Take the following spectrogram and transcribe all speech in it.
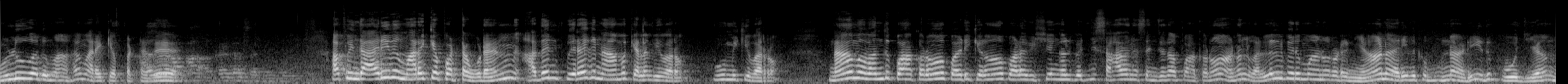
முழுவதுமாக மறைக்கப்பட்டது. அப்போ இந்த அறிவு மறைக்கப்பட்டவுடன் அதன் பிறகு நாம் கிளம்பி வரோம் பூமிக்கு வர்றோம். நாம் வந்து பார்க்குறோம் படிக்கிறோம் பல விஷயங்கள் பற்றி சாதனை செஞ்சதாக பார்க்குறோம். ஆனால் வள்ளல் பெருமானோரோட ஞான அறிவுக்கு முன்னாடி இது பூஜ்ஜியம்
